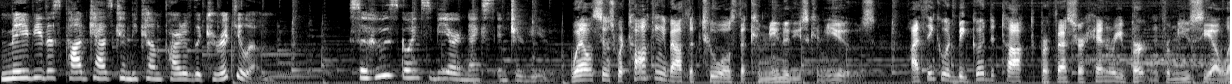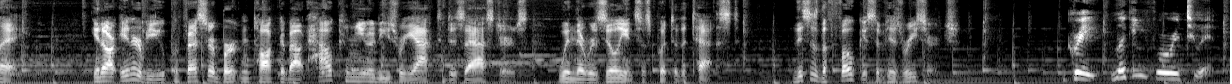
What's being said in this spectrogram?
Maybe this podcast can become part of the curriculum. So, who's going to be our next interview? Well, since we're talking about the tools that communities can use, I think it would be good to talk to Professor Henry Burton from UCLA. In our interview, Professor Burton talked about how communities react to disasters when their resilience is put to the test. This is the focus of his research. Great, looking forward to it.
